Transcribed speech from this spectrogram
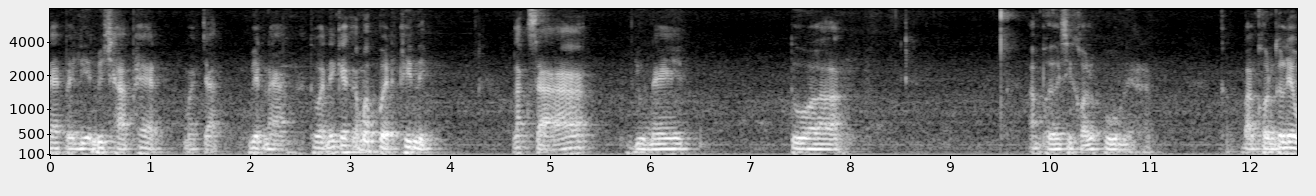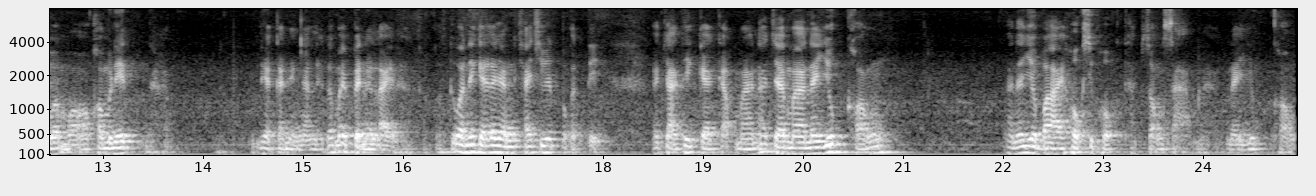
ได้ไปเรียนวิชาแพทย์มาจากเวียดนามทุกวันนี้แกก็มาเปิดคลินิก รักษาอยู่ในตัวอำเภอศรีขอรภูมิเนี่ยครับบางคนก็เรียกว่าหมอคอมมิวนิสต์นะครับเรียกกันอย่างนั้นเลยก็ไม่เป็นอะไรนะทุกวันนี้แกก็ยังใช้ชีวิตปกติ หลังจากที่แกกลับมาน่าจะมาในยุคของ นโยบาย 66ทับ23 นะ ในยุคของ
